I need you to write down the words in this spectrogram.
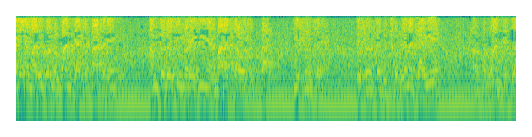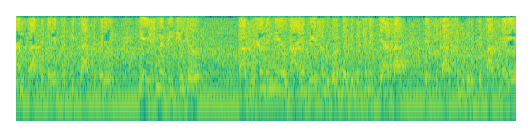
अरे हमारे ऊपर भगवान क्या कृपा करेंगे? हम तो वैसे बड़े ही हैं हमारा क्या हो सकता है? ये संशय है। ये संशय को छोड़ देना चाहिए। और भगवान का ज्ञान प्राप्त करे, भक्ति प्राप्त करे। ये इसमें पीछे जो काभूषण ने उदाहरण दिए, सदगुरु वैद्य वचन इत्यादि इस प्रकार सदगुरु के पास रहे,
